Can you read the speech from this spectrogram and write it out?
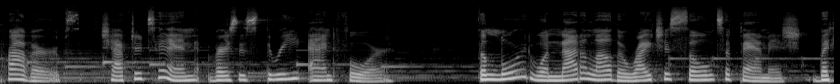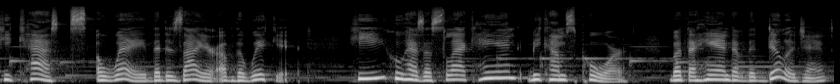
Proverbs chapter 10, verses 3 and 4. The Lord will not allow the righteous soul to famish, but he casts away the desire of the wicked. He who has a slack hand becomes poor, but the hand of the diligent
